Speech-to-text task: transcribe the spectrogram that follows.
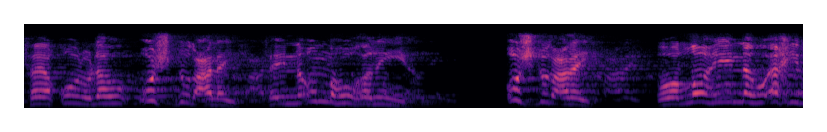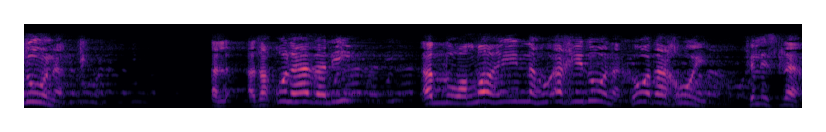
فيقول له أشدد عليه فإن أمه غنية. أشدد عليه ووالله إنه أخي دونك. أتقول هذا لي؟ قال له والله إنه أخي دونك هو ده أخوي في الإسلام.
